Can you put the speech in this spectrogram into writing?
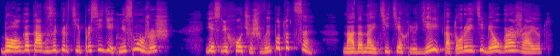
Долго так в заперти просидеть не сможешь. Если хочешь выпутаться, надо найти тех людей, которые тебе угрожают.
